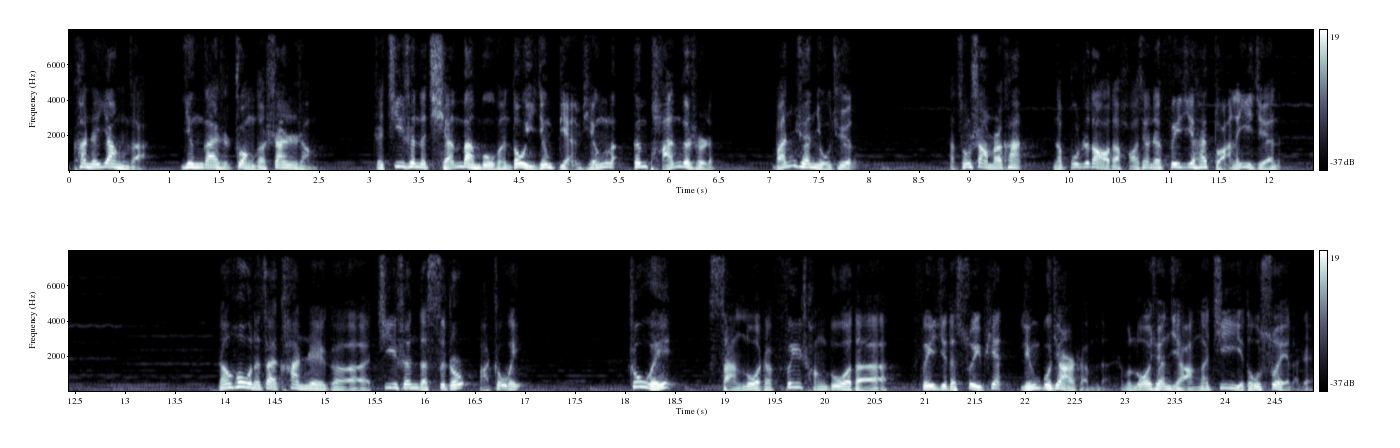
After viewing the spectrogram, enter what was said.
看这样子应该是撞到山上，这机身的前半部分都已经扁平了，跟盘子似的，完全扭曲了。那从上面看，那不知道的好像这飞机还短了一截呢。然后呢，再看这个机身的四周啊，周围，周围散落着非常多的。飞机的碎片、零部件什么的，什么螺旋桨啊、机翼都碎了，这个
